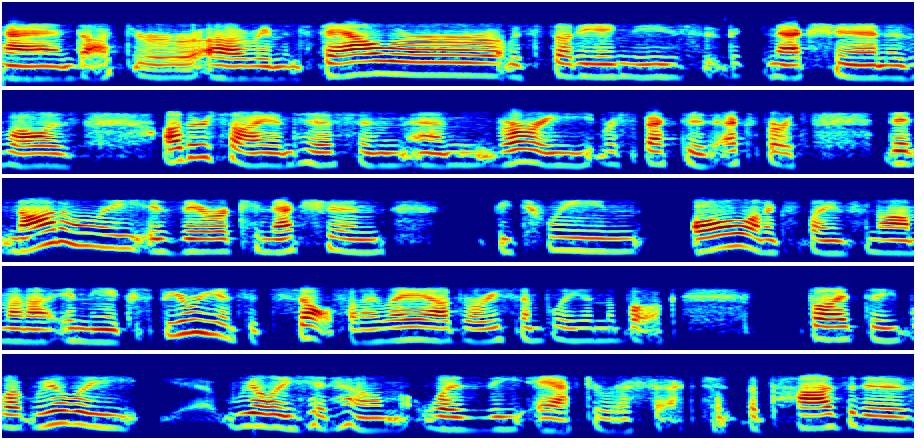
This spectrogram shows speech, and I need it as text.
and Dr. Uh, Raymond Fowler was studying these, the connection, as well as other scientists and, and very respected experts, that not only is there a connection between all unexplained phenomena in the experience itself, and I lay out very simply in the book. But the, what really, really hit home was the after effect, the positive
